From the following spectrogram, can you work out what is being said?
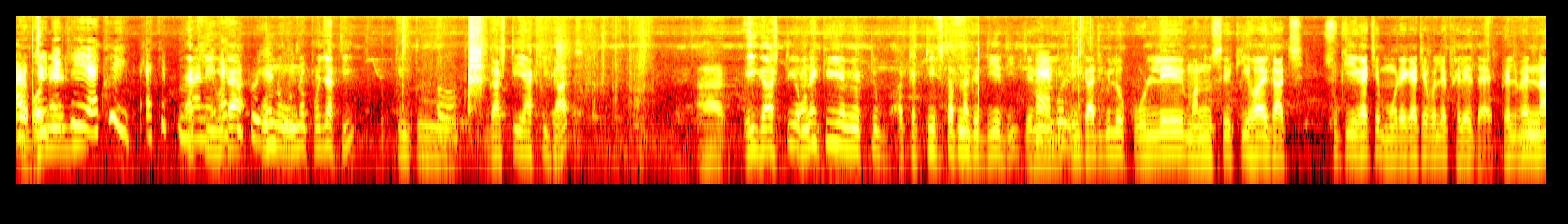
আর ওইটা কি একই একই মানে একই প্রজাতি অন্য প্রজাতি কিন্তু গাছটি একই গাছ। আর এই গাছটি অনেকেই আমি একটু একটা টিপস আপনাকে দিয়ে দিই যে হ্যাঁ, এই গাছগুলো করলে মানুষে কি হয় গাছ শুকিয়ে গেছে মরে গেছে বলে ফেলে দেয়। ফেলবেন না।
